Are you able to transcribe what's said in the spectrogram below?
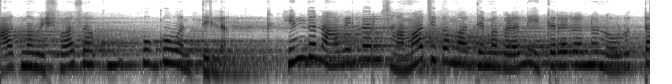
ಆತ್ಮವಿಶ್ವಾಸ ಕುಗ್ಗುವಂತಿಲ್ಲ ಇಂದು ನಾವೆಲ್ಲರೂ ಸಾಮಾಜಿಕ ಮಾಧ್ಯಮಗಳಲ್ಲಿ ಇತರರನ್ನು ನೋಡುತ್ತಾ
